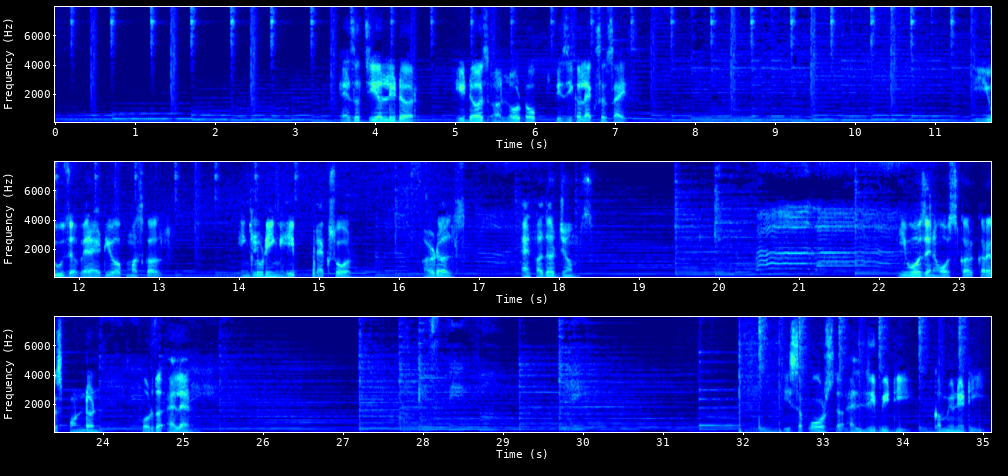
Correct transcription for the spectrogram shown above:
As a cheerleader, he does a lot of physical exercise. He uses a variety of muscles, including hip flexor, hurdles, and other jumps. He was an Oscar correspondent for the Ellen. He supports the LGBT community.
